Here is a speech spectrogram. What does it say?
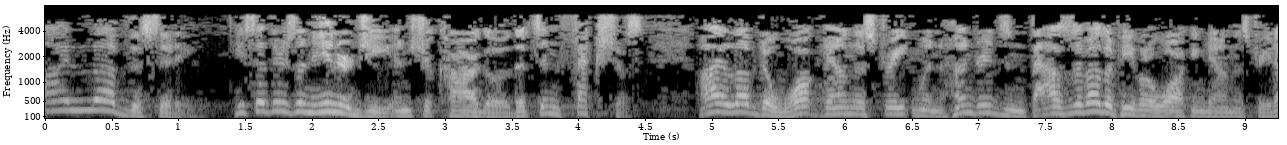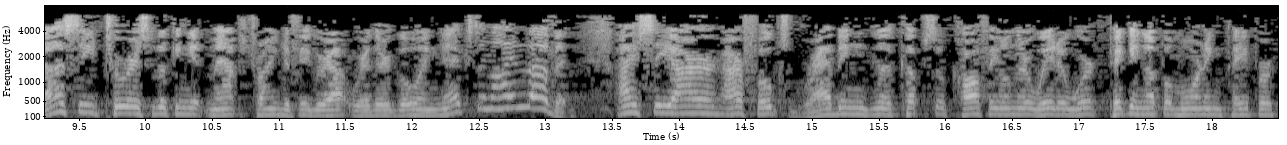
I love the city. He said, There's an energy in Chicago that's infectious. I love to walk down the street when hundreds and thousands of other people are walking down the street. I see tourists looking at maps trying to figure out where they're going next, and I love it. I see our, our folks grabbing cups of coffee on their way to work, picking up a morning paper.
